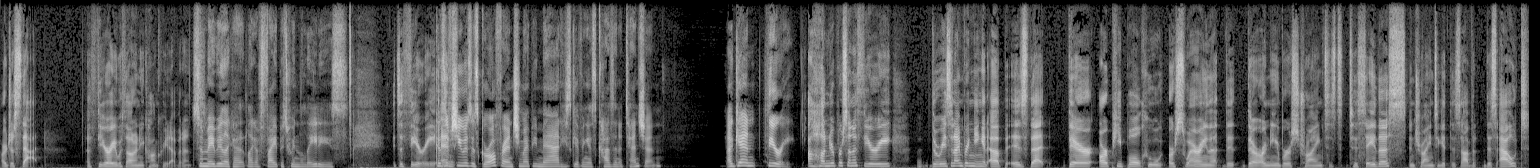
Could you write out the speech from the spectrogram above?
are just that a theory without any concrete evidence. So maybe like a like a fight between the ladies. it's a theory. Because if she was his girlfriend, she might be mad he's giving his cousin attention. Again, theory. a hundred percent a theory. The reason I'm bringing it up is that there are people who are swearing that th- there are neighbors trying to to say this and trying to get this av- this out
